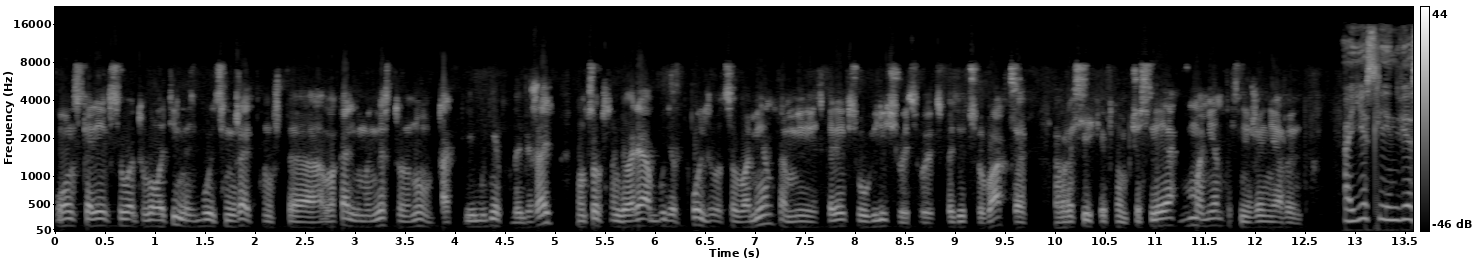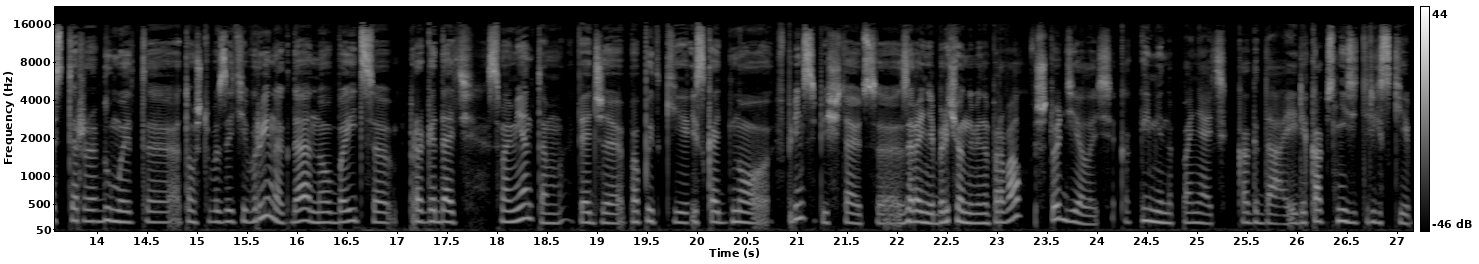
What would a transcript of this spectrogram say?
он, скорее всего, эту волатильность будет снижать, потому что локальному инвестору, ну, так ему некуда бежать. Он, собственно говоря, будет пользоваться моментом и, скорее всего, увеличивать свою экспозицию в акциях, в российских в том числе, в моменты снижения рынков. А если инвестор думает э, о том, чтобы зайти в рынок, да, но боится прогадать с моментом, опять же, попытки искать дно, в принципе, считаются заранее обреченными на провал, что делать? Как именно понять, когда? Или как снизить риски?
